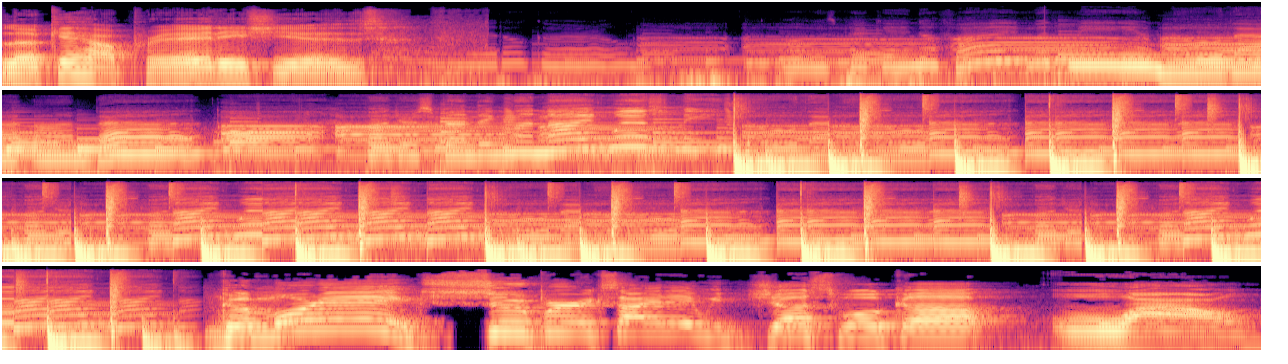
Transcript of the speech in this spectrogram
Look at how pretty she is. Little girl, always picking a fight with me. You know that I'm bad, but you're spending the night with me. Good morning! Super excited. We just woke up. Wow.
